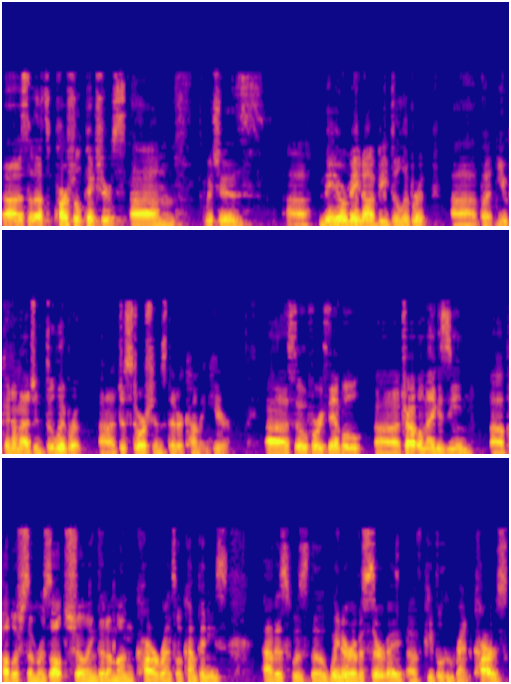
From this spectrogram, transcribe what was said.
Uh, so that's partial pictures, um, which is uh, may or may not be deliberate, uh, but you can imagine deliberate distortions that are coming here. So, for example, Travel Magazine published some results showing that among car rental companies, Avis was the winner of a survey of people who rent cars.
